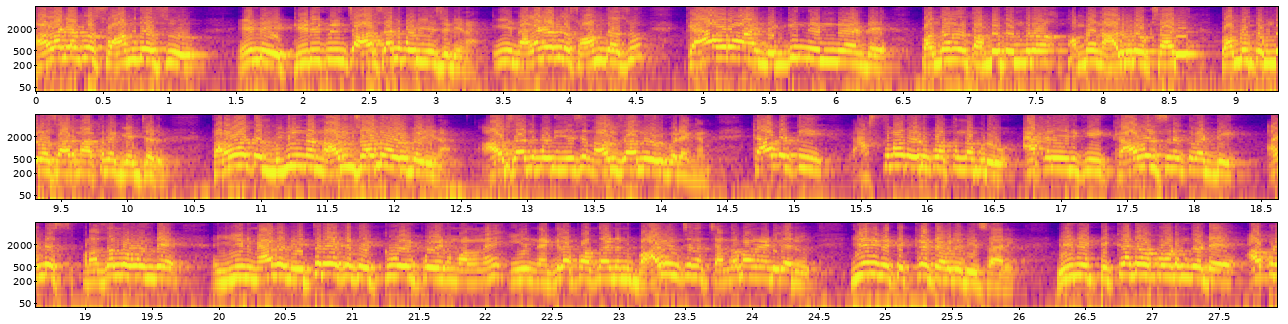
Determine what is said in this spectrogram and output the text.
నల్లగట్ల స్వామిదాసు ఏంటి టీడీపీ నుంచి ఆరు సార్లు పోటీ చేశాడు ఈయన. ఈ నల్లగట్ల స్వామిదాసు కేవలం ఆయన నెగ్గింది ఏంటంటే పంతొమ్మిది వందల తొంభై తొమ్మిదిలో తొంభై నాలుగులో ఒకసారి తొంభై తొమ్మిదిలో సారి మాత్రమే గెలిచాడు. తర్వాత మిగిలిన నాలుగు సార్లు ఓడిపోయాడు ఈయన. ఆరు సార్లు పోటీ చేసి నాలుగు సార్లు ఓడిపోయాడు కానీ కాబట్టి అస్తమానం ఓడిపోతున్నప్పుడు అక్కడ ఈయనకి కావలసినటువంటి అంటే ప్రజల్లో ఉండే ఈయన మీద వ్యతిరేకత ఎక్కువైపోయిన వలనే ఈయన నెగ్గలేకపోతున్నాడని భావించిన చంద్రబాబు నాయుడు గారు ఈయనకి టిక్కెట్ ఇవ్వలేదు ఈసారి. ఈయన టిక్కెట్ ఇవ్వకపోవడంతో అప్పుడు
